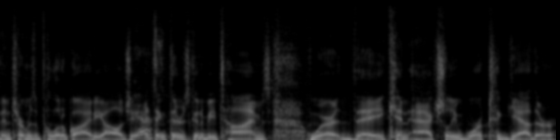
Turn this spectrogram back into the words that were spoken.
in terms of political ideology, I think there's going to be times where they can actually work together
